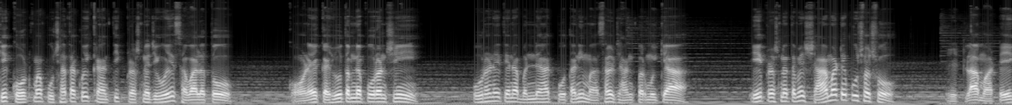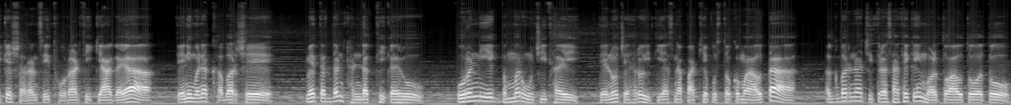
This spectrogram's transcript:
કે કોર્ટમાં પૂછાતા કોઈ ક્રાંતિક પ્રશ્ન જેવો એ સવાલ હતો. કોણે કહ્યું તમને પૂરણસિંહ? પૂરણે તેના બંને હાથ પોતાની માસળ જાંગ પર મૂક્યા. એ પ્રશ્ન તમે શા માટે પૂછો છો? એટલા માટે કે શરણસિંહ થોરાડથી ક્યાં ગયા તેની મને ખબર છે, મેં તદ્દન ઠંડકથી કહ્યું. પૂરણની એક ભમ્મર ઊંચી થઈ તેનો ચહેરો ઇતિહાસના પાઠ્યપુસ્તકોમાં આવતા અકબરના ચિત્ર સાથે કંઈ મળતો આવતો હતો.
